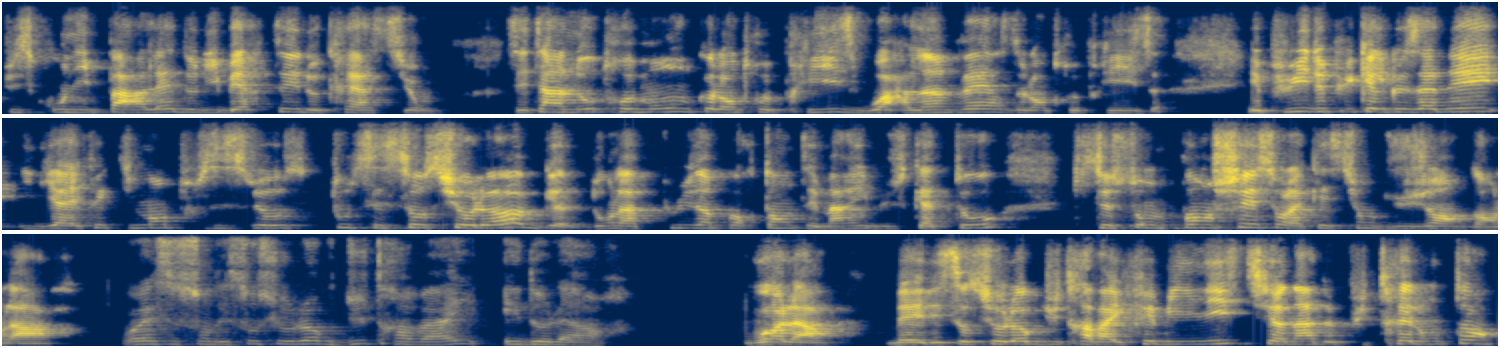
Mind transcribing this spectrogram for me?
puisqu'on y parlait de liberté de création. C'était un autre monde que l'entreprise, voire l'inverse de l'entreprise. Et puis, depuis quelques années, il y a effectivement tous ces, tous ces sociologues, dont la plus importante est Marie Buscato, qui se sont penchés sur la question du genre dans l'art. Ouais, ce sont des sociologues du travail et de l'art. Voilà. Mais les sociologues du travail féministe, il y en a depuis très longtemps.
